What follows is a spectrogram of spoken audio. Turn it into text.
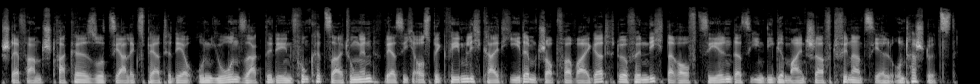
Stefan Stracke, Sozialexperte der Union, sagte den Funke-Zeitungen, wer sich aus Bequemlichkeit jedem Job verweigert, dürfe nicht darauf zählen, dass ihn die Gemeinschaft finanziell unterstützt.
